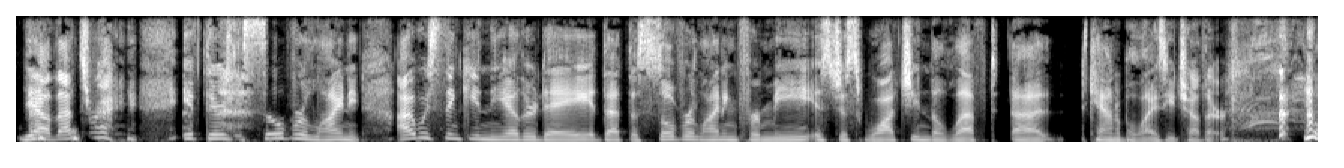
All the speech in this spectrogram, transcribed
yeah, that's right. If there's a silver lining, I was thinking the other day that the silver lining for me is just watching the left uh, cannibalize each other.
